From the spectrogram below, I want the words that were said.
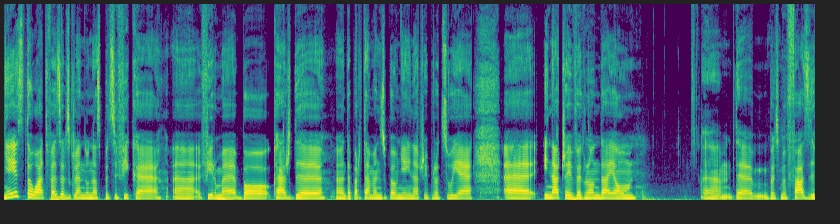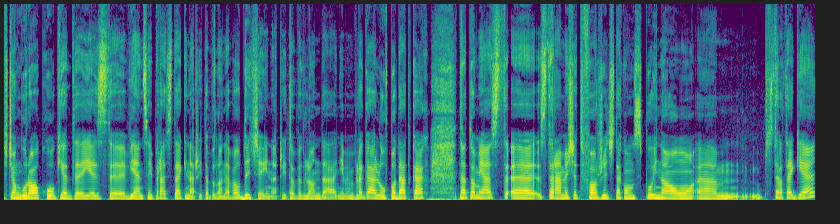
Nie jest to łatwe ze względu na specyfikę e, firmy, bo każdy e, departament zupełnie inaczej pracuje, e, inaczej wyglądają te powiedzmy fazy w ciągu roku, kiedy jest e, więcej pracy, tak? Inaczej to wygląda w audycie, inaczej to wygląda, nie wiem, w legalu, w podatkach. Natomiast e, staramy się tworzyć taką spójną em, strategię,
